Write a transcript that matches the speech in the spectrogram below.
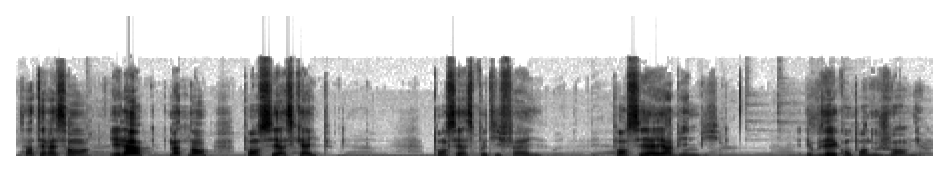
C'est intéressant. Hein Et là, maintenant, pensez à Skype, pensez à Spotify, pensez à Airbnb. Et vous allez comprendre où je veux en venir.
